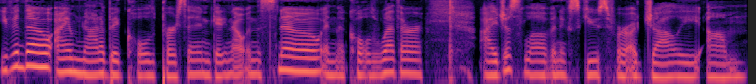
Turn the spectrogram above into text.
Even though I am not a big cold person, getting out in the snow and the cold weather, I just love an excuse for a jolly, um,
